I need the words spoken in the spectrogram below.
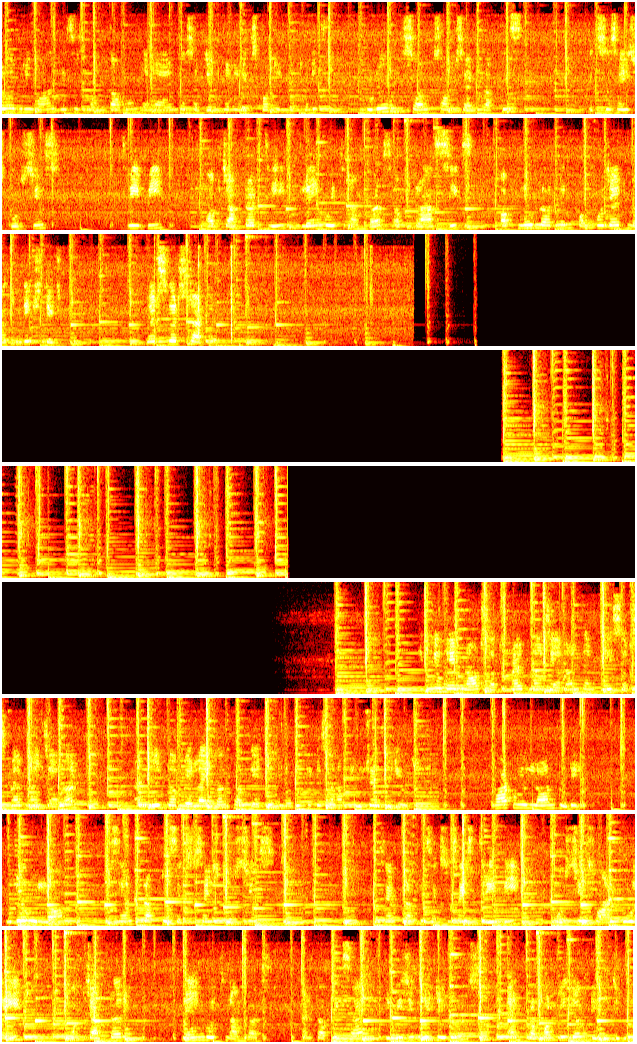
Hello everyone, this is Mamta Mund and I am the subject matter expert in mathematics. Today we will solve some self-practice exercise questions 3b of chapter 3 playing with numbers of class 6 of new learning composite mathematics textbook. Let's get started. Have not subscribed my channel then please subscribe my channel and hit the bell icon for getting notification of future videos. What we will learn today? Today we will learn self practice exercise questions. Self practice exercise 3b questions 1 to 8 of chapter playing with numbers and topics are divisibility rules and properties of divisibility.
